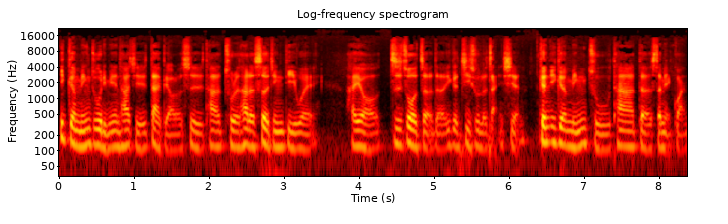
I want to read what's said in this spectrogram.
一个民族里面，它其实代表的是它除了它的社经地位，还有制作者的一个技术的展现，跟一个民族它的审美观。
